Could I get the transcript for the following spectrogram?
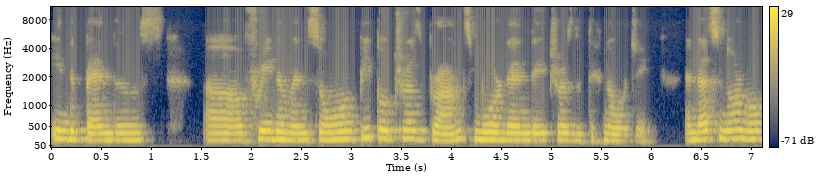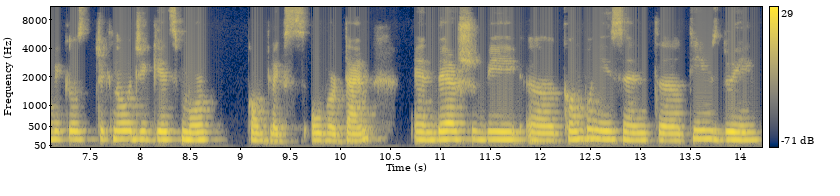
independence, uh, freedom, and so on, people trust brands more than they trust the technology, and that's normal because technology gets more complex over time. And there should be uh, companies and uh, teams doing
